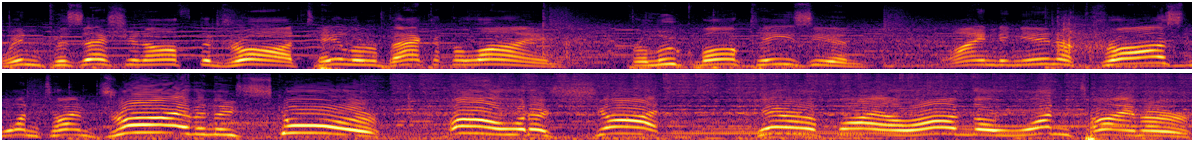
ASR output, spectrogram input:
Win possession off the draw. Taylor back at the line for Luke Malkasian. Winding in across, one-time drive, and they score! Oh, what a shot! Carafile on the one-timer.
